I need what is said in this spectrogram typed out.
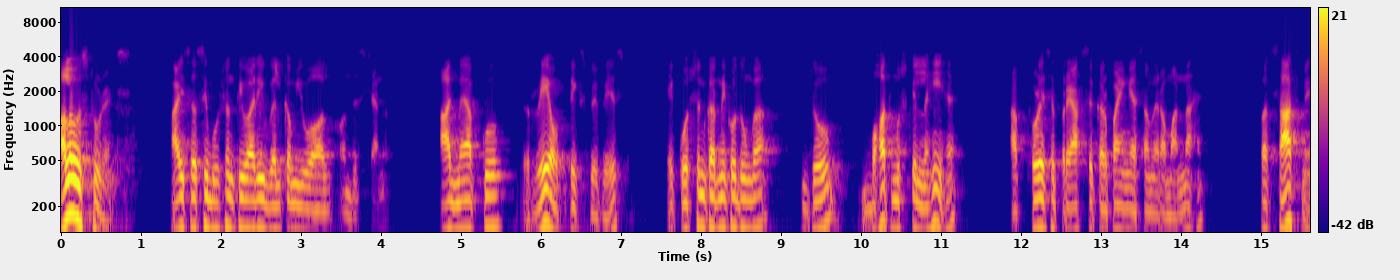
Hello students I Shashi Bhushan Tiwari welcome you all on this channel आज मैं आपको रे ऑप्टिक्स पे बेस्ड एक क्वेश्चन करने को दूँगा जो बहुत मुश्किल नहीं है। आप थोड़े से प्रयास से कर पाएँगे ऐसा मेरा मानना है। पर साथ में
